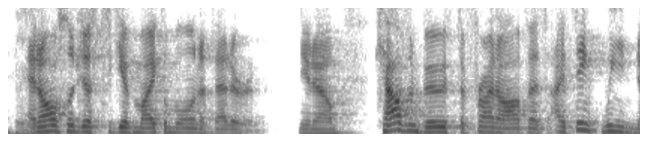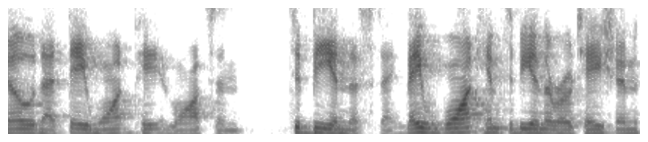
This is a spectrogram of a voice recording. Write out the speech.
Mm-hmm. And also just to give Michael Malone a veteran. You know, Calvin Booth, the front office, I think we know that they want Peyton Watson to be in this thing. They want him to be in the rotation.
